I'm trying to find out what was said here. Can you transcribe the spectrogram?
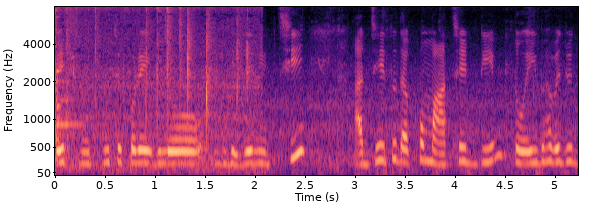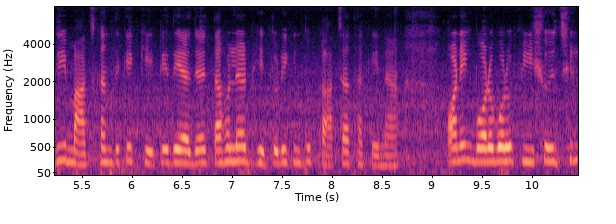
বেশ মুচমুচে করে এগুলো ভেজে নিচ্ছি। আর যেহেতু দেখো মাছের ডিম তো এইভাবে যদি মাঝখান থেকে কেটে দেওয়া যায় তাহলে আর ভেতরে কিন্তু কাঁচা থাকে না। অনেক বড় বড় পিস হয়েছিল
